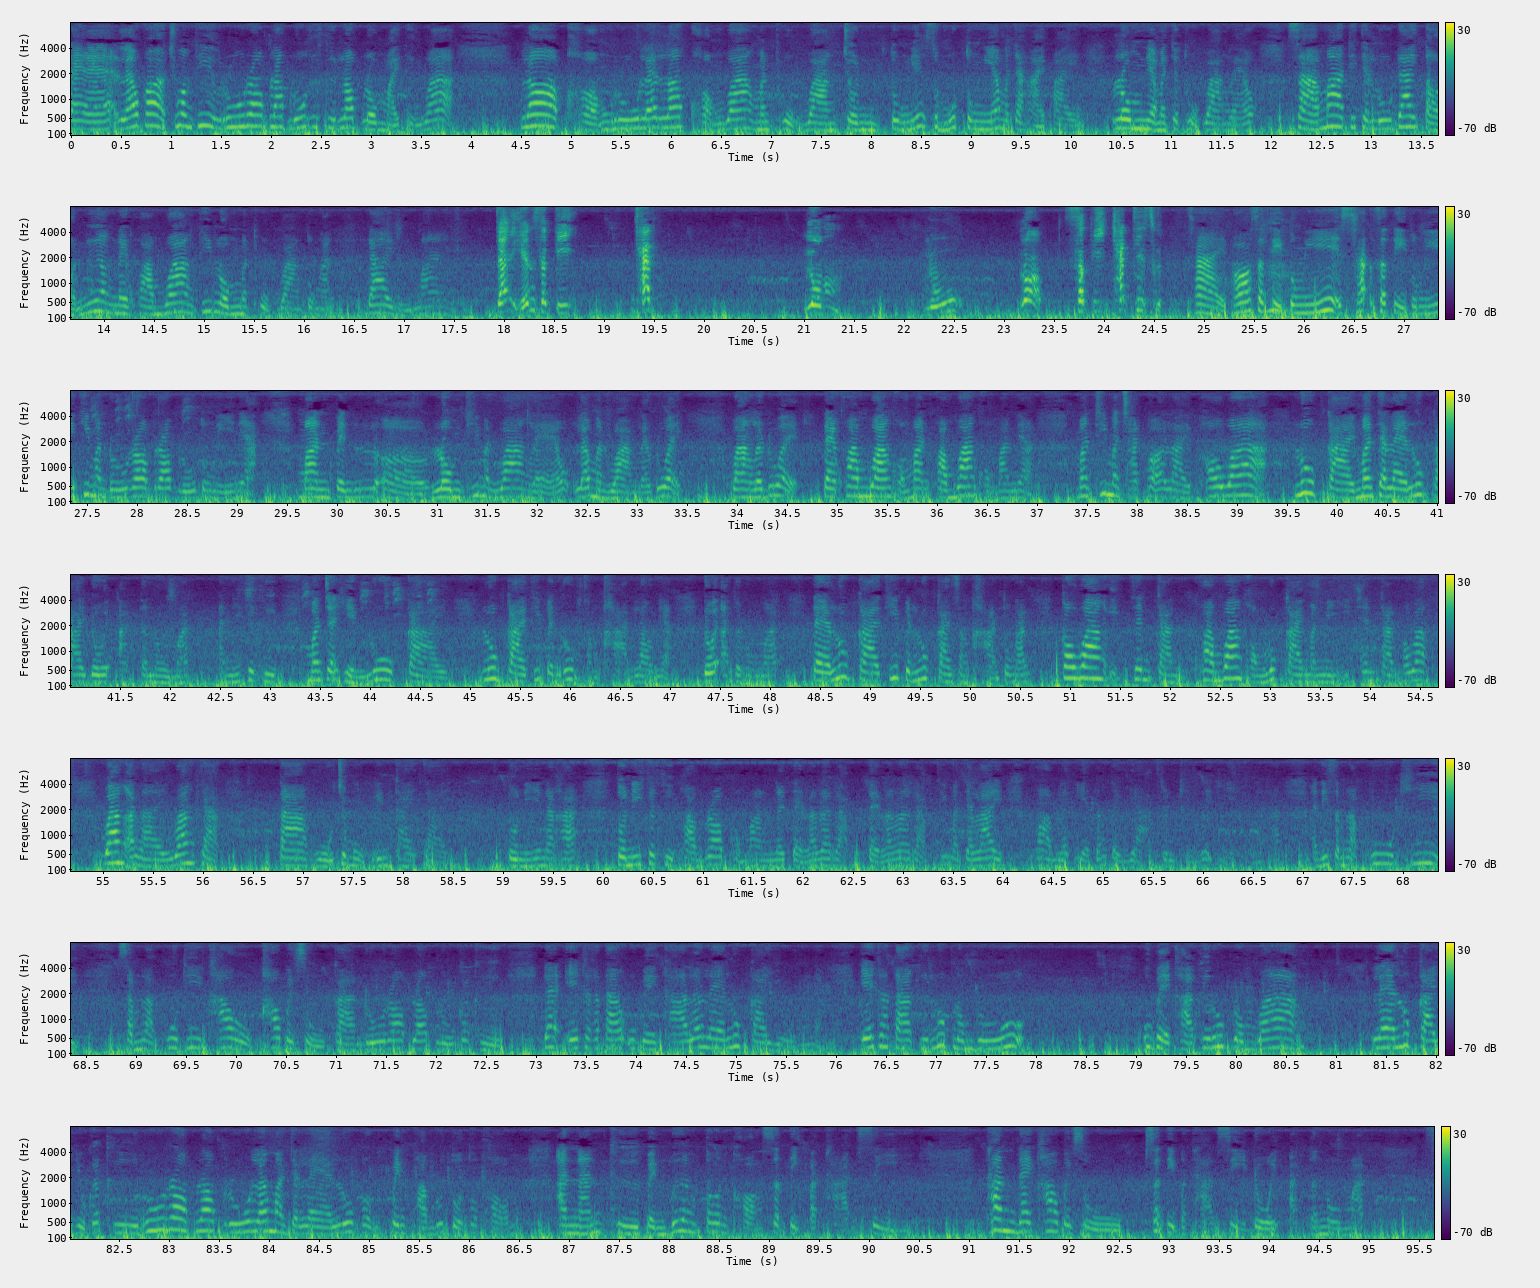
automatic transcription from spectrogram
แต่แล้วก็ช่วงที่รู้รอบรอบรู้ก็คือรอบลมหมายถึงว่า รอบของรู้และรอบของว่างมันถูกวางจนตรงนี้สมมุติตรงเนี้ยมันจะหายไป ลมเนี่ยมันจะถูกวางแล้ว สามารถที่จะรู้ได้ต่อเนื่องในความว่างที่ลมมาถูกวางตรงนั้นได้หรือไม่ จะเห็นสติชัด ลม รู้รอบสติชัดที่สุด ใช่ เพราะสติตรงนี้สสติตรงนี้ที่มันรู้รอบรอบรู้ตรงนี้เนี่ย มันเป็นลมที่มันว่างแล้ว แล้วมันวางแล้วด้วย วางแล้วด้วย แต่ความวางของมันความว่างของมันเนี่ย มันที่มันชัดเพราะอะไร เพราะว่ารูปกายมันจะแลรูปกายโดยอัตโนมัติ อันนี้ก็คือมันจะเห็นรูปกาย รูปกายที่เป็นรูปสังขารเราเนี่ย โดยอัตโนมัติ แต่รูปกายที่เป็นรูปกายสังขารตรงนั้น ก็ว่างอีกเช่นกัน ความว่างของรูปกายมันมีอีกเช่นกัน เพราะว่าว่างอะไรว่างจากตาหูจมูกลิ้นกายใจ ตัวนี้นะคะ ตัวนี้ก็คือความรอบของมันในแต่ละระดับ แต่ละระดับที่มันจะไล่ความละเอียดตั้งแต่หยาบจนถึงละเอียดนะคะ อันนี้สำหรับผู้ที่สำหรับผู้ที่เข้าเข้าไปสู่การรู้รอบรอบรู้ก็คือ ได้เอกคตาอุเบกขาแล้วแลรูปกายอยู่นั่นแหละเอกคตาคือรูปลมรู้ อุเบกขาคือรูปลมว่าง แลรูปกายอยู่ก็คือรู้รอบรอบรู้แล้วมันจะแลรูปเป็นความรู้ตัวทั่วพร้อม อันนั้นคือเป็นเบื้องต้นของสติปัฏฐานสี่ท่านได้เข้าไปสู่สติปัฏฐานสี่โดยอัตโนมัติ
